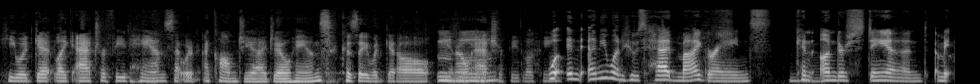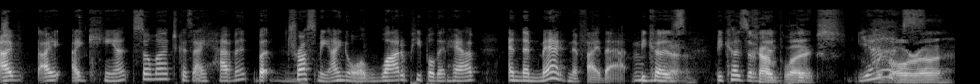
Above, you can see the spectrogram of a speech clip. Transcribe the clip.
He would get like atrophied hands. That would I call them GI Joe hands because they would get all you know atrophied looking. Mm-hmm. Well, and anyone who's had migraines can Mm-hmm. understand. I mean, I've, I I can't so much because I haven't, Mm-hmm. but trust me, I know a lot of people that have, and then magnify that Mm-hmm. because Yeah. because of the- Complex The, yes. with aura.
